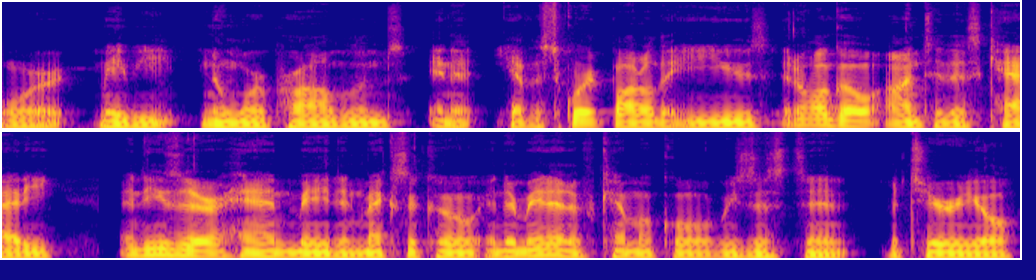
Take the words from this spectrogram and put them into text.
or maybe no more problems, and it, you have a squirt bottle that you use, it'll all go onto this caddy. And these are handmade in Mexico, and they're made out of chemical resistant material.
